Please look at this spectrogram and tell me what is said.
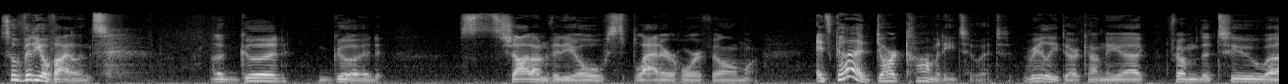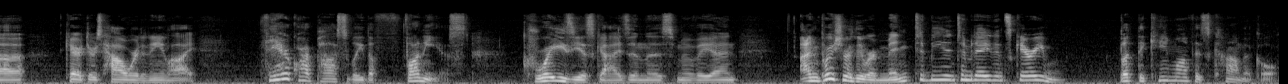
So video violence, a good, good shot on video splatter horror film. It's got a dark comedy to it, really dark comedy. Uh, from the two uh, characters, Howard and Eli, they are quite possibly the funniest, craziest guys in this movie, and I'm pretty sure they were meant to be intimidating and scary, but they came off as comical.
